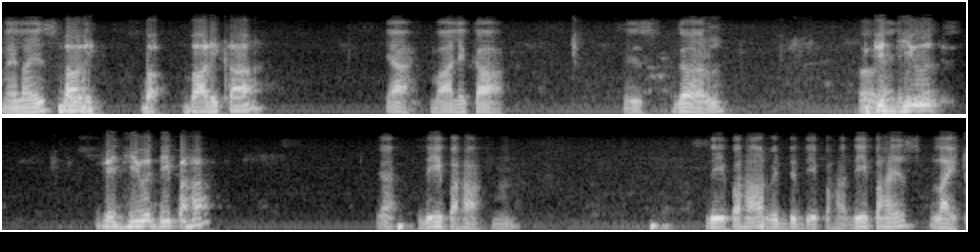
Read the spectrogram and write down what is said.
mahila is balik ba, balika. Yeah balika is girl. Uh, vidyut vidyudipah yeah जीवदीपः दीपः. Hmm. दीपः विद्युद्दीपः दीपः इस् लैट्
